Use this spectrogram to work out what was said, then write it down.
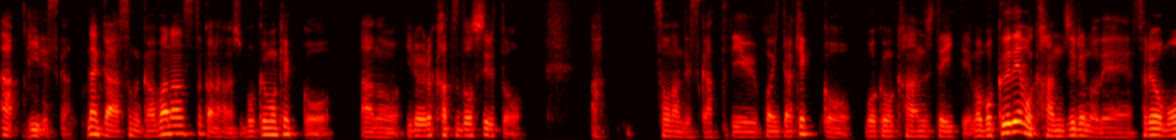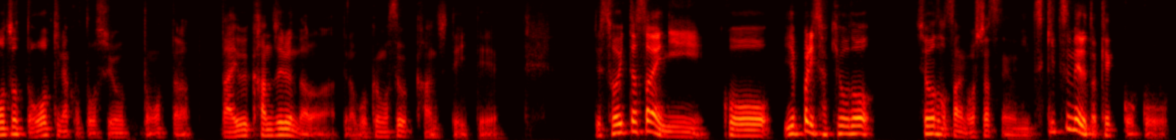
あ、いいですか？なんか、そのガバナンスとかの話、僕も結構、あの、いろいろ活動してると、あ、そうなんですかっていうポイントは結構僕も感じていて、まあ、僕でも感じるので、それをもうちょっと大きなことをしようと思ったら、だいぶ感じるんだろうなっていうのは僕もすごく感じていて、で、そういった際に、こう、やっぱり先ほど、塩本さんがおっしゃってたように、突き詰めると結構こう、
